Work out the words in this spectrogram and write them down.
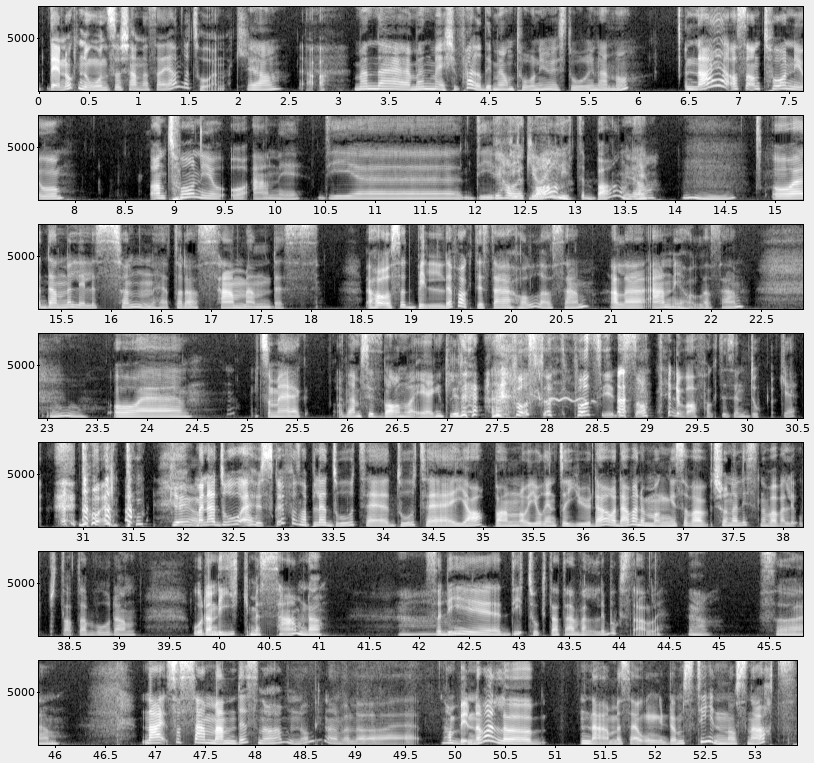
Det er nok noen som kjenner seg igjen, det tror jeg nok. Ja. Ja. Men, eh, men vi er ikke ferdig med Antonio-historien ennå. Nei, altså Antonio Antonio og Annie, de, eh, de, De fikk jo et lite barn, de. Ja. Mm. Og denne lille sønnen heter da Sam Mendes. Jeg har også et bilde faktisk der jeg holder Sam, eller Annie holder Sam, Mm. og eh, som er Og hvem sitt barn var egentlig det? For, å si det sånn. Det var faktisk en dukke. Det var en dukke, ja. Men jeg dro, jeg husker for eksempel jeg dro til, dro til Japan og gjorde intervju der, og der var det mange som var Journalistene var veldig opptatt av hvordan, hvordan det gikk med Sam, da. Så de, de tok dette veldig bokstavelig. ja. Så eh, Nei, så Sam Mendes nå, nå begynner han vel å eh, Han begynner vel å nærme seg ungdomstiden nå snart.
